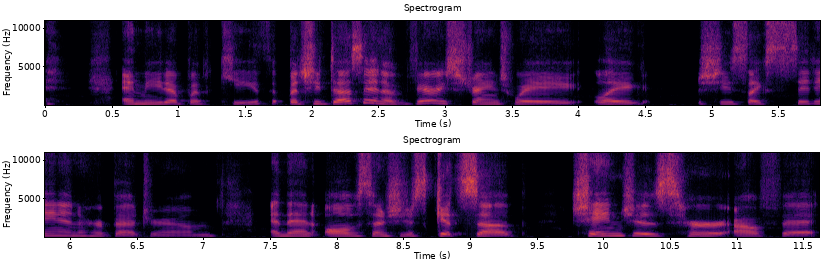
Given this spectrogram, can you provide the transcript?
and meet up with Keith, but she does it in a very strange way. Like she's like sitting in her bedroom, and then all of a sudden she just gets up, changes her outfit,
